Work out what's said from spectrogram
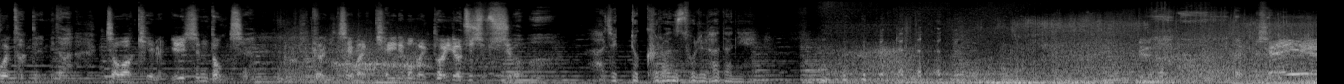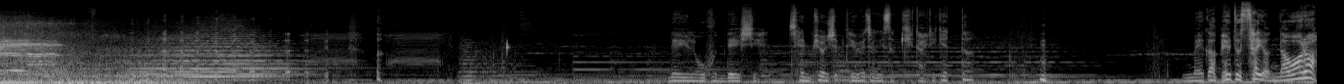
부탁드립니다. 저와 케인은 일심동체. 그러니 제발 케인의 몸을 돌려주십시오. 아직도 그런 소리를 하다니. 케인! 내일 오후 4시 챔피언십 대회장에서 기다리겠다. 메가베드 사연 나와라.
